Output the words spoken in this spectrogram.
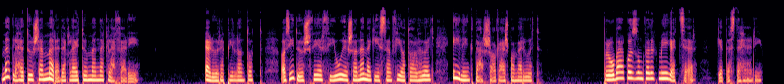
meglehetősen meredek lejtőn mennek lefelé. Előre pillantott. Az idős férfiú és a nem egészen fiatal hölgy élénk társalgásba merült. Próbálkozzunk velük még egyszer? kérdezte Henry.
